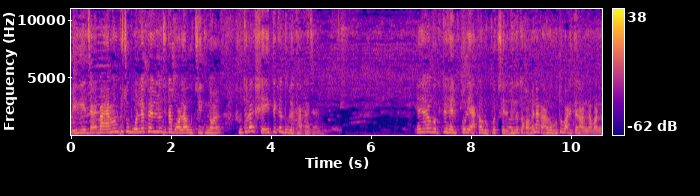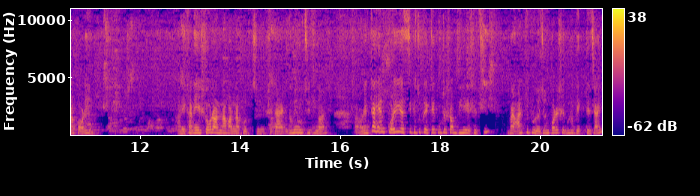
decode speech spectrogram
বেরিয়ে যায় বা এমন কিছু বলে ফেলল যেটা বলা উচিত নয়। সুতরাং সেই থেকে দূরে থাকা যায়। যাই হোক, একটু হেল্প করে, একা ওর উপর ছেড়ে দিলে তো হবে না, কারণ ও তো বাড়িতে রান্না বান্না করে। আর এখানে এসেও রান্না বান্না করছে, সেটা একদমই উচিত নয়। অনেকটা হেল্প করেই এসেছি, কিছু কেটে কুটে সব দিয়ে এসেছি। বা আর কি প্রয়োজন পড়ে সেগুলো দেখতে যাই।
